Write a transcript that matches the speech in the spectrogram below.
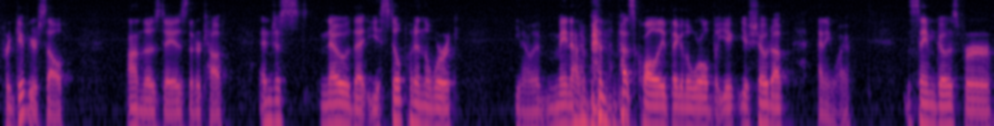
forgive yourself on those days that are tough and just know that you still put in the work. You know, it may not have been the best quality thing in the world, but you, you showed up anyway. The same goes for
